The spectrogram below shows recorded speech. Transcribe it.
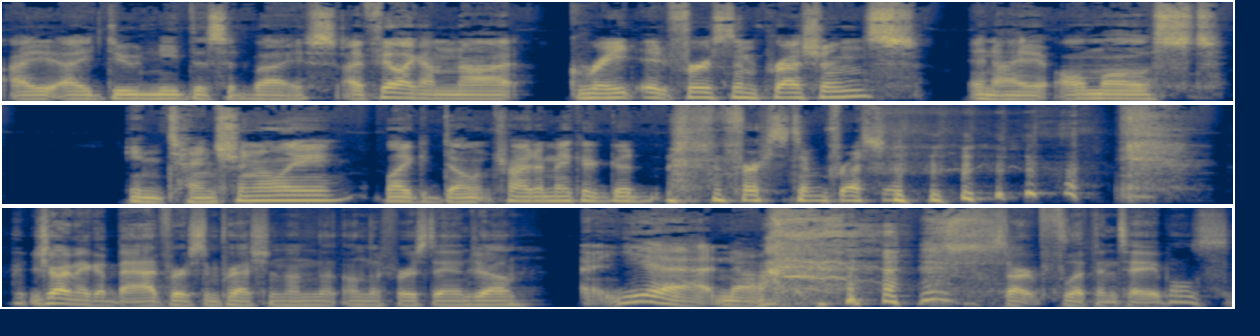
I I do need this advice. I feel like I'm not great at first impressions, and I almost intentionally like don't try to make a good first impression. you try to make a bad first impression on the on the first day on job. Yeah, no. Start flipping tables.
